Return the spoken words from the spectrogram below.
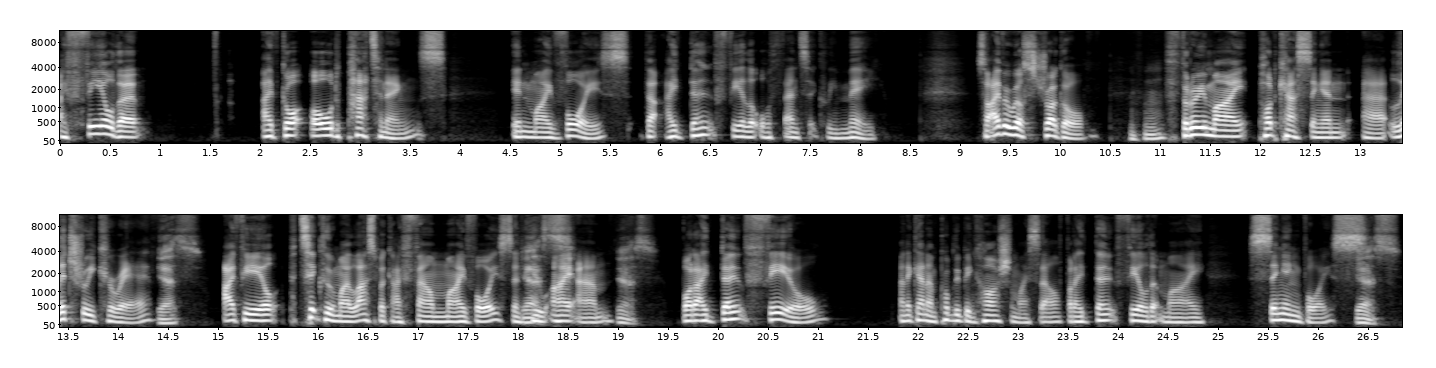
I feel that I've got old patternings in my voice that I don't feel are authentically me. So I have a real struggle Mhm. through my podcasting and uh, literary career. Yes. I feel, particularly with my last book, I found my voice and Yes. who I am. Yes. But I don't feel, and again, I'm probably being harsh on myself, but I don't feel that my singing voice Yes.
